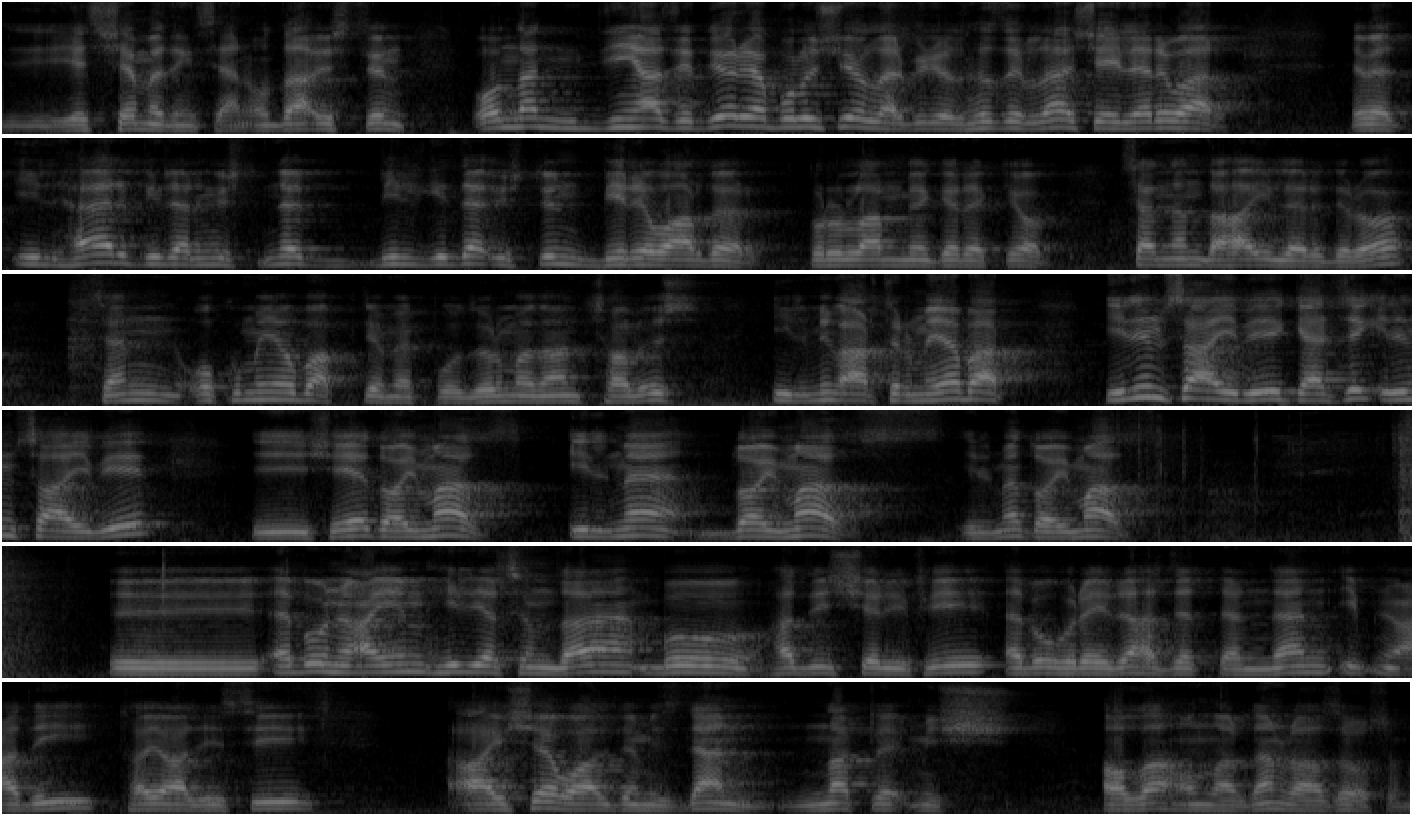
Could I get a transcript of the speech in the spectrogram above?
e, yetişemedin sen. O daha üstün. Ondan niyaz ediyor ya buluşuyorlar biliyorsun. Hızır'la şeyleri var. Evet, il her bilenin üstünde bilgide üstün biri vardır. Gururlanmaya gerek yok. Senden daha ileridir o. Sen okumaya bak demek bu. Durmadan çalış, ilmi artırmaya bak. İlim sahibi, gerçek ilim sahibi e, şeye doymaz. İlme doymaz. İlme doymaz. Ee, Ebu Nuaym Hilyasında bu hadis-i şerifi Ebu Hureyre Hazretlerinden İbn Adi Tayalisi Ayşe validemizden nakletmiş. Allah onlardan razı olsun.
